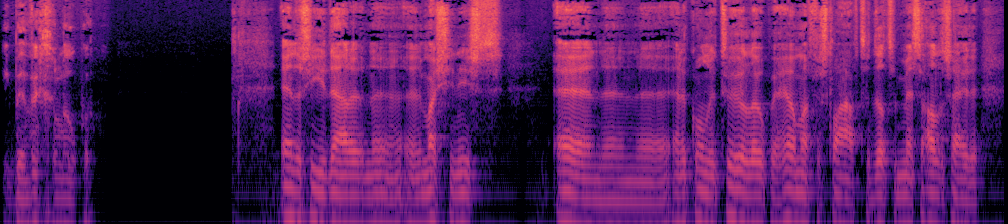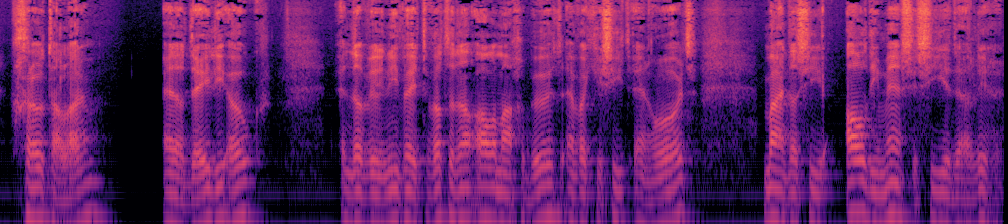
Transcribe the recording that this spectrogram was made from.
Ik ben weggelopen. En dan zie je daar een, een machinist en een, eh, en een conducteur lopen helemaal verslaafd. Dat we met z'n allen zeiden, groot alarm. En dat deed hij ook. En dan wil je niet weten wat er dan allemaal gebeurt en wat je ziet en hoort. Maar dan zie je al die mensen zie je daar liggen.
